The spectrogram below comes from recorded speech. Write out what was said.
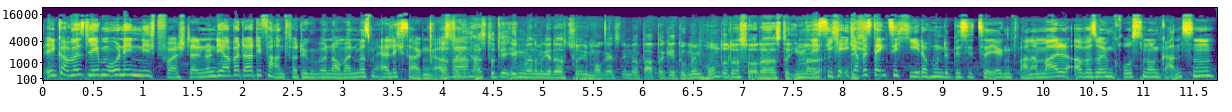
ich kann mir das Leben ohne ihn nicht vorstellen. Und ich habe da die Verantwortung übernommen, muss man ehrlich sagen. Hast du, hast du dir irgendwann einmal gedacht, so, ich mag jetzt nicht mehr, Papa, geh du mit dem Hund oder so? Oder hast du immer. Nee, sicher. Ich glaube, es denkt sich jeder Hundebesitzer irgendwann einmal, aber so im Großen und Ganzen,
